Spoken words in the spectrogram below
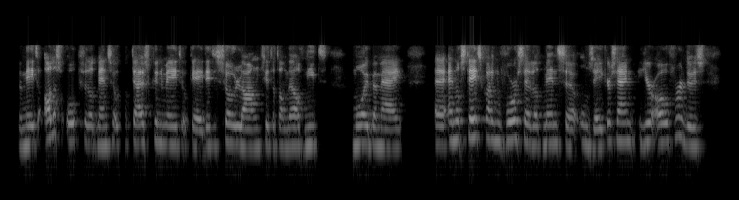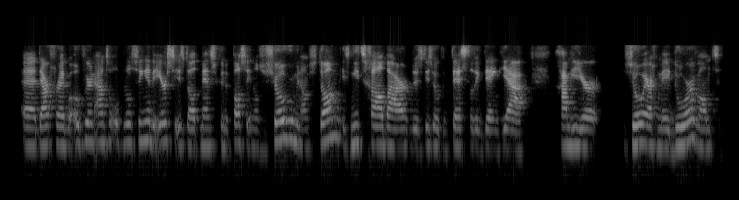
we, meten alles op, zodat mensen ook thuis kunnen meten. Oké, dit is zo lang, zit dat dan wel of niet mooi bij mij? Uh, en nog steeds kan ik me voorstellen dat mensen onzeker zijn hierover. Dus uh, daarvoor hebben we ook weer een aantal oplossingen. De eerste is dat mensen kunnen passen in onze showroom in Amsterdam. Is niet schaalbaar, dus het is ook een test dat ik denk, ja, gaan we hier zo erg mee door? Want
